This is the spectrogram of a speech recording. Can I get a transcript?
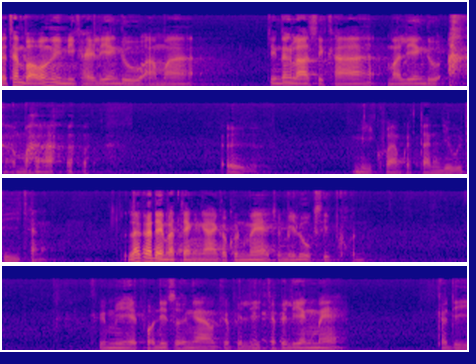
แต่ท่านบอกว่าไม่มีใครเลี้ยงดูอามาจึงต้องลาสิกขามาเลี้ยงดูอามาเออ มีความกตัญญูดีจัง แล้วก็ได้มาแต่งงานกับคุณแม่ จนมีลูกสิบคน คือมีเหตุผลที่สวยงามคือไปจะไปเลี้ยงแม่ ก็ดี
